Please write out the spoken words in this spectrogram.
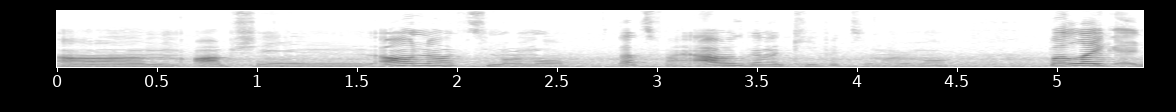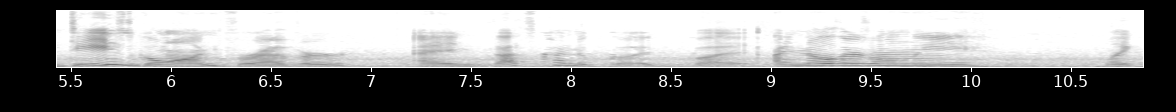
Um, option, Oh no, it's normal. That's fine. I was gonna keep it to normal. But like days go on forever, and that's kind of good. But I know there's only like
